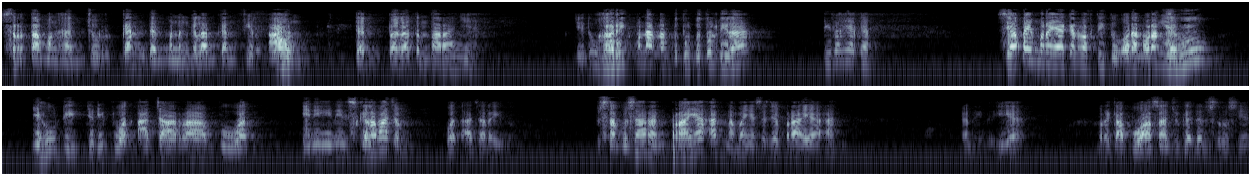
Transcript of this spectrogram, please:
serta menghancurkan dan menenggelamkan Firaun dan bala tentaranya. Itu hari kemenangan betul-betul dirayakan. Siapa yang merayakan waktu itu? Orang-orang Yahu, Yahudi. Jadi buat acara, buat ini ini segala macam buat acara itu. Besar-besaran, perayaan namanya saja perayaan. Kan itu, iya. Mereka puasa juga dan seterusnya.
